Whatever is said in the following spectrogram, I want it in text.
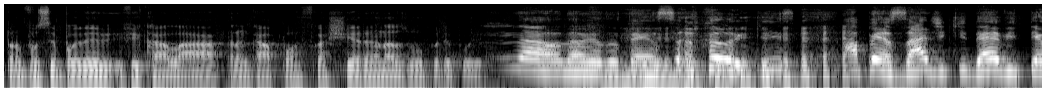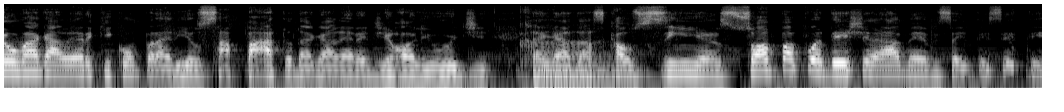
pra você poder ficar lá, trancar a porta e ficar cheirando as roupas depois. Não, não, eu não tenho essa maluquice. Apesar de que deve ter uma galera que compraria o sapato da galera de Hollywood, tá ligado? As calcinhas, só pra poder cheirar mesmo, isso aí tem certeza.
